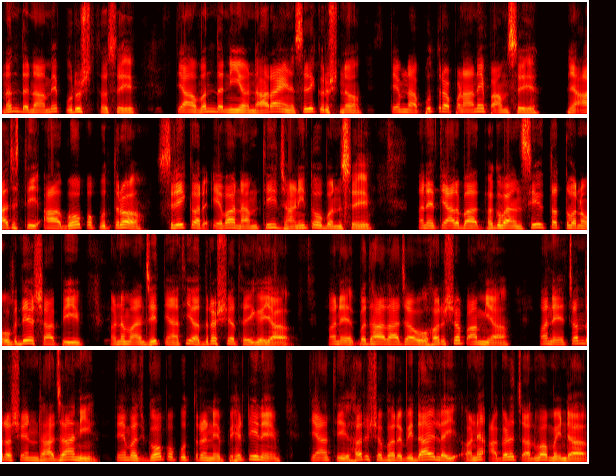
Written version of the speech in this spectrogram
નંદ નામે પુરુષ થશે. ત્યાં વંદનીય નારાયણ શ્રી કૃષ્ણ તેમના પુત્રપણાને પામશે ને આજથી આ ગોપપુત્ર શ્રીકર એવા નામથી જાણીતો બનશે. અને ત્યારબાદ ભગવાન શિવ તત્વનો ઉપદેશ આપી હનુમાનજી ત્યાંથી અદૃશ્ય થઈ ગયા. અને બધા રાજાઓ હર્ષ પામ્યા. અને ચંદ્રસેન રાજાની તેમજ ગોપપુત્રને ભેટીને ત્યાંથી હર્ષભર વિદાય લઈ અને આગળ ચાલવા માંડ્યા.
